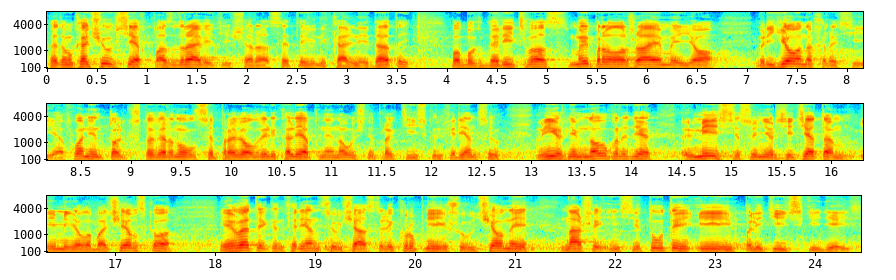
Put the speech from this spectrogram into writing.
Поэтому хочу всех поздравить еще раз с этой уникальной датой, поблагодарить вас. Мы продолжаем ее в регионах России. Афонин только что вернулся, провел великолепную научно-практическую конференцию в Нижнем Новгороде вместе с университетом имени Лобачевского. И в этой конференции участвовали крупнейшие ученые, наши институты и политические деятели.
